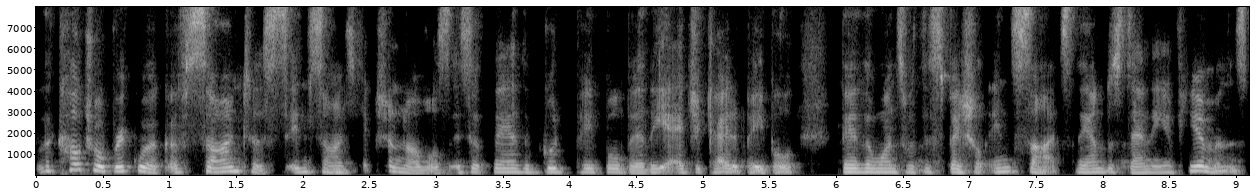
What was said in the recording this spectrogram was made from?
the cultural brickwork of scientists in science fiction novels is that they're the good people, they're the educated people, they're the ones with the special insights, the understanding of humans.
